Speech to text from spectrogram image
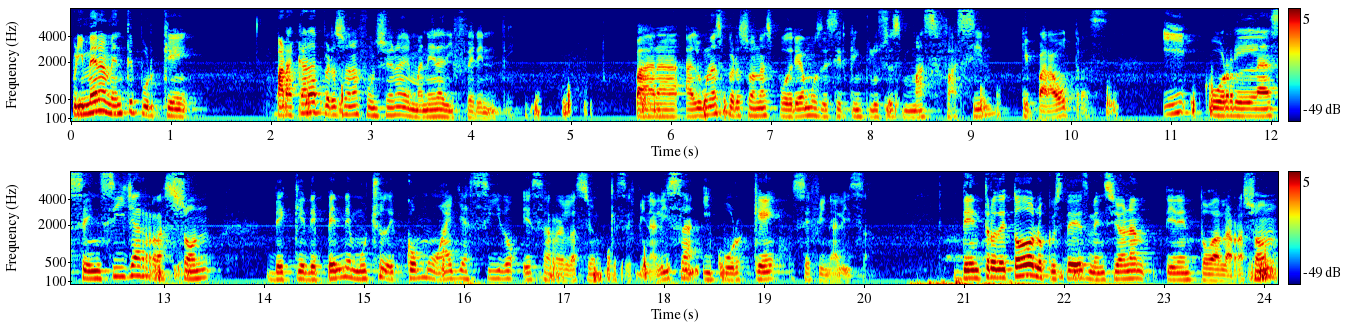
Primeramente porque para cada persona funciona de manera diferente. Para algunas personas podríamos decir que incluso es más fácil que para otras. Y por la sencilla razón de que depende mucho de cómo haya sido esa relación que se finaliza y por qué se finaliza. Dentro de todo lo que ustedes mencionan, tienen toda la razón.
